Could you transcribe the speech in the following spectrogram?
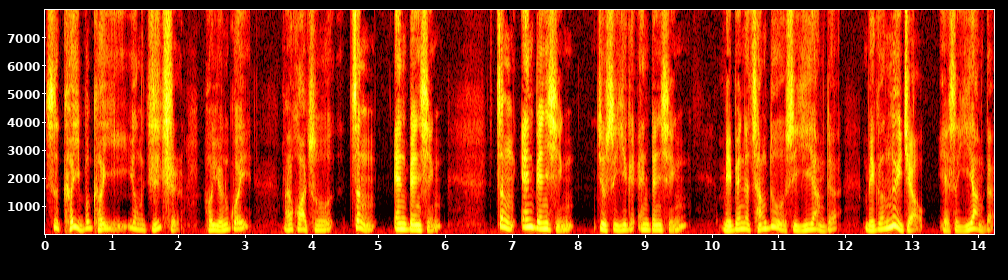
是：可以不可以用直尺和圆规来画出正 n 边形？正 n 边形就是一个 n 边形，每边的长度是一样的，每个内角也是一样的。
